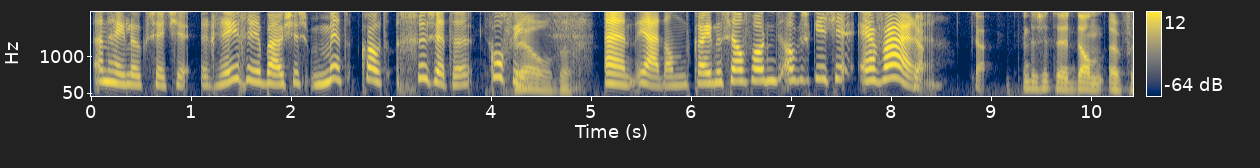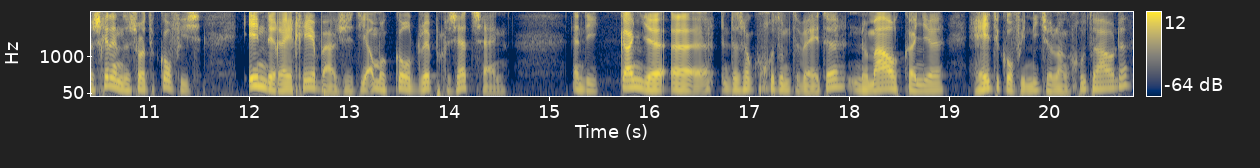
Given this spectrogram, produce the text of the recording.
een heel leuk setje reageerbuisjes met koud gezette koffie. Geweldig. En ja, dan kan je het zelf gewoon ook eens een keertje ervaren. En er zitten dan eh, verschillende soorten koffies in de reageerbuisjes die allemaal cold drip gezet zijn. En die kan je, eh, dat is ook goed om te weten, normaal kan je hete koffie niet zo lang goed houden.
